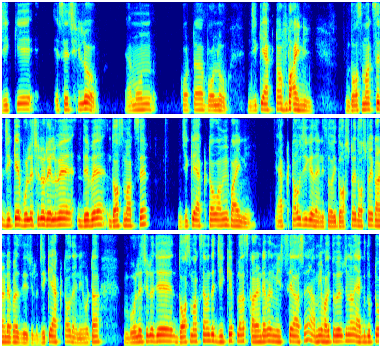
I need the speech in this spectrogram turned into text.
জিকে এসেছিল? এমন কটা বলো। জিকে একটাও পাইনি। দশ মার্কসের জিকে বলেছিল রেলওয়ে দেবে দশ মার্কসের জিকে একটাও আমি পাইনি। একটাও জিকে দেয়নি। তো ওই দশটায় দশটায় কারেন্ট অ্যাফেয়ার্স দিয়েছিল। জিকে একটাও দেয়নি। ওটা বলেছিল যে দশ মার্কসে আমাদের জিকে প্লাস কারেন্ট অ্যাফেয়ার্স মিশে আসে আমি হয়তো ভেবেছিলাম এক দুটো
